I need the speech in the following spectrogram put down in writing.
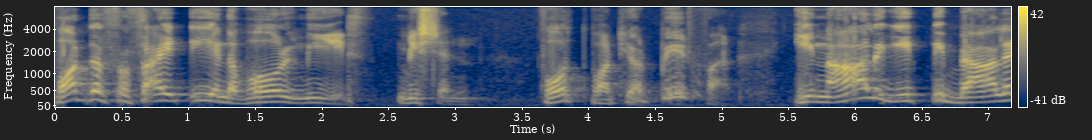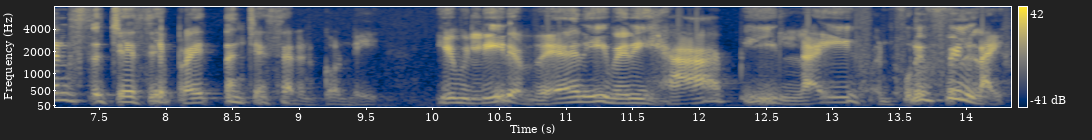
what the society and the world needs mission fourth what you're paid for ఈ నాలుగిటిని బ్యాలెన్స్ చేసే ప్రయత్నం చేశారనుకోండి you will lead a very very happy life and fulfil life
